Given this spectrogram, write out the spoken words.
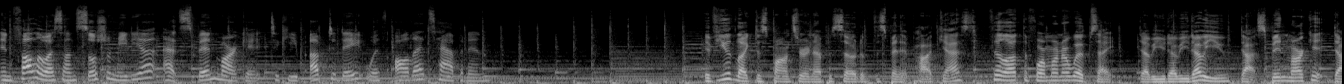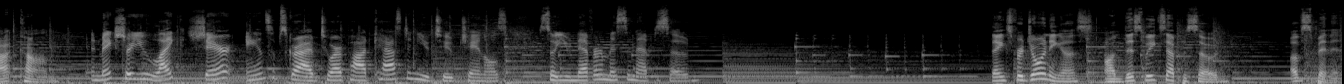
And follow us on social media at Spin Market to keep up to date with all that's happening. If you'd like to sponsor an episode of the Spin It podcast, fill out the form on our website, www.spinmarket.com. And make sure you like, share, and subscribe to our podcast and YouTube channels so you never miss an episode. Thanks for joining us on this week's episode of Spin It.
